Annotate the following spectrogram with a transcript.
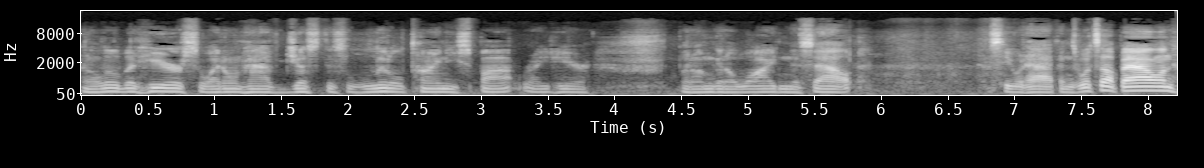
and a little bit here so I don't have just this little tiny spot right here. But I'm gonna widen this out and see what happens. What's up, Alan?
